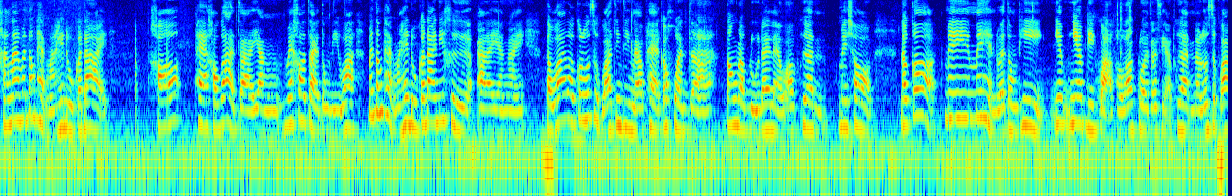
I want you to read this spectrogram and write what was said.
ครั้งหน้าไม่ต้องแท็กมาให้ดูก็ได้เขา แพรเขาก็อาจจะยังไม่เข้าใจตรงนี้ว่า ไม่ต้องแท็กมาให้ดูก็ได้นี่คืออะไรยังไง แต่ว่าเราก็รู้สึกว่าจริง ๆ แล้วแพรก็ควรจะต้องรับรู้ได้แล้วว่าเพื่อนไม่ชอบ แล้วก็ไม่ไม่เห็นด้วยตรงที่เงียบเงียบดีกว่า เพราะว่ากลัวจะเสียเพื่อน เรารู้สึกว่า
